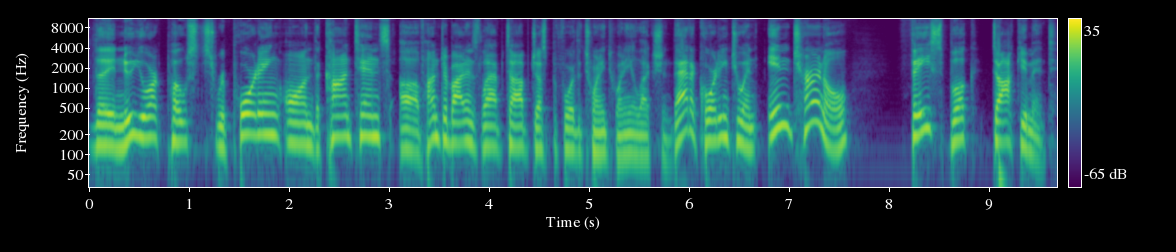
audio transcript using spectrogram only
the New York Post's reporting on the contents of Hunter Biden's laptop just before the 2020 election. That, according to an internal Facebook document,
